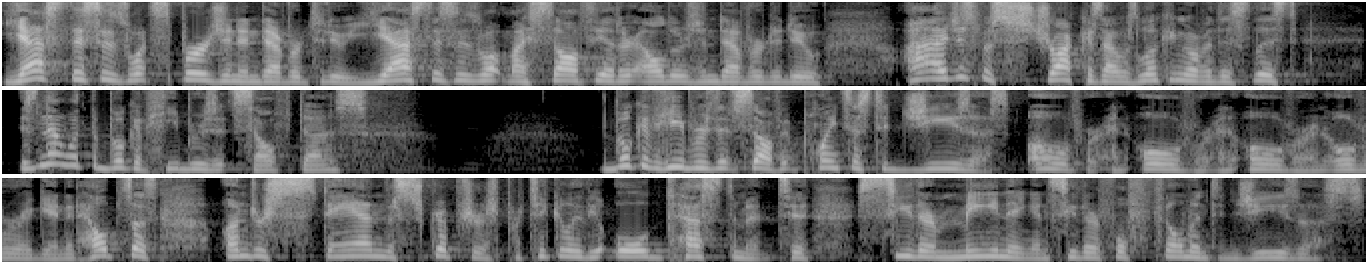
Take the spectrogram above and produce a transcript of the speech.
Yes, this is what Spurgeon endeavored to do. Yes, this is what myself, the other elders, endeavored to do. I just was struck as I was looking over this list. Isn't that what the book of Hebrews itself does? The book of Hebrews itself, it points us to Jesus over and over and over and over again. It helps us understand the scriptures, particularly the Old Testament, to see their meaning and see their fulfillment in Jesus.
